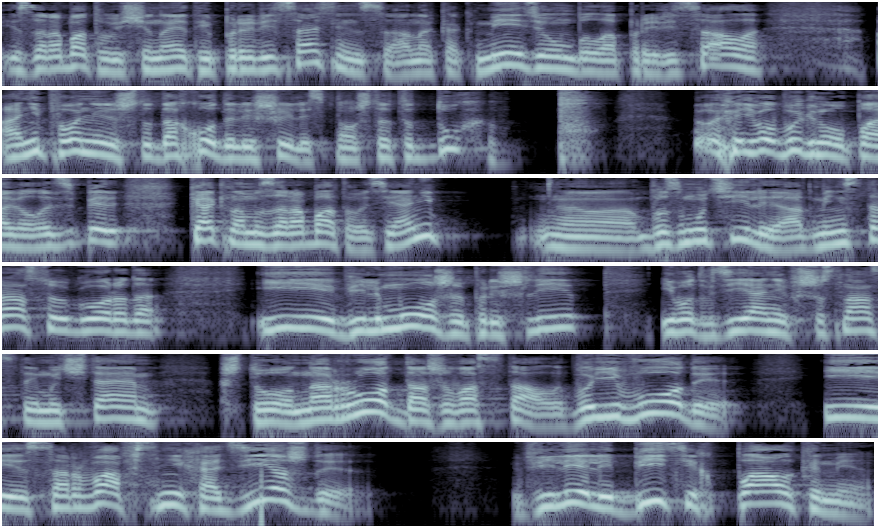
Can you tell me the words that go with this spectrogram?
и зарабатывающие на этой прорицательнице, она как медиум была, прорицала, они поняли, что дохода лишились, потому что этот дух, его выгнал Павел, и теперь как нам зарабатывать? И они э, возмутили администрацию города, и вельможи пришли, и вот в Деяниях в 16 мы читаем, что народ даже восстал, воеводы, и сорвав с них одежды, велели бить их палками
